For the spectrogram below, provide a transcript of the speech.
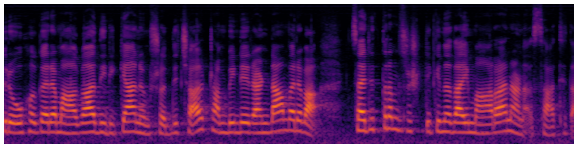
ദ്രോഹകരമാകാതിരിക്കാനും ശ്രദ്ധിച്ചാൽ ട്രംപിന്റെ രണ്ടാം വരവ ചരിത്രം സൃഷ്ടിക്കുന്നതായി മാറാനാണ് സാധ്യത.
